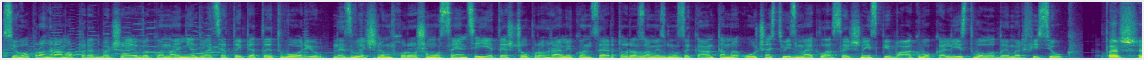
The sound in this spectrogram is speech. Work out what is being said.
Всього програма передбачає виконання 25 творів. Незвичним в хорошому сенсі є те, що у програмі концерту разом із музикантами участь візьме класичний співак, вокаліст Володимир Фісюк. Перше,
